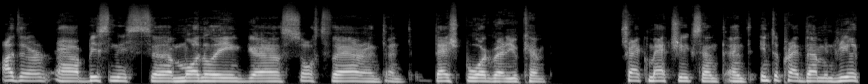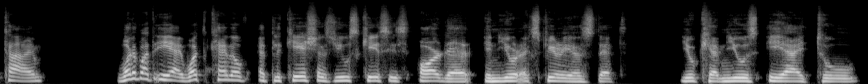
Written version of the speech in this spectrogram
other uh, business uh, modeling uh, software and, and dashboard where you can track metrics and, and interpret them in real time. What about AI? What kind of applications, use cases are there in your experience that you can use AI to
